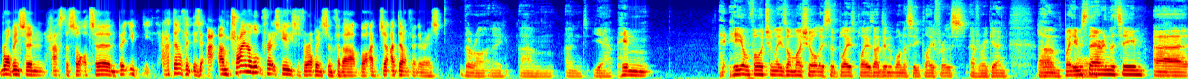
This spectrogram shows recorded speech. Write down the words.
Robinson has to sort of turn. But you, you- I don't think there's. I, I'm trying to look for excuses for Robinson for that, but I, ju- I don't think there is. There aren't any. Um, and yeah, him. He unfortunately is on my shortlist of Blaze players I didn't want to see play for us ever again. Um, but he was there in the team. Uh,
